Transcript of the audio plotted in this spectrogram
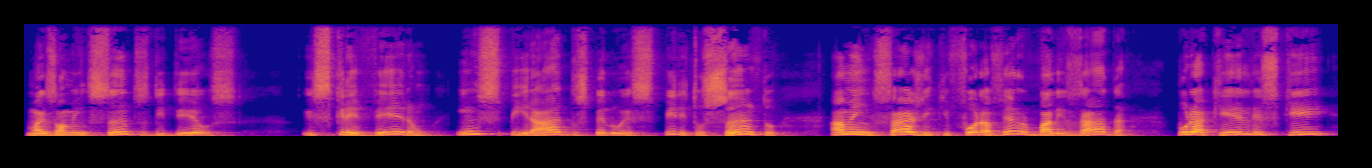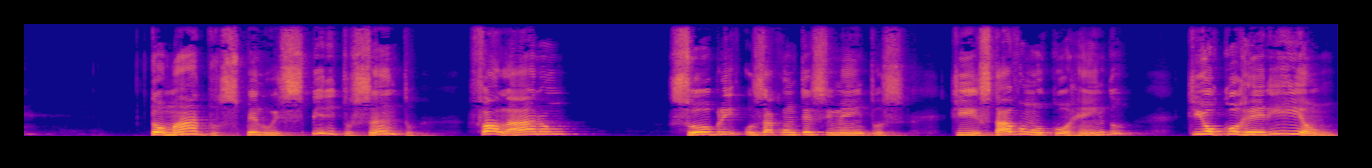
mas homens santos de Deus escreveram, inspirados pelo Espírito Santo, a mensagem que fora verbalizada por aqueles que, tomados pelo Espírito Santo, falaram sobre os acontecimentos que estavam ocorrendo, que ocorreriam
